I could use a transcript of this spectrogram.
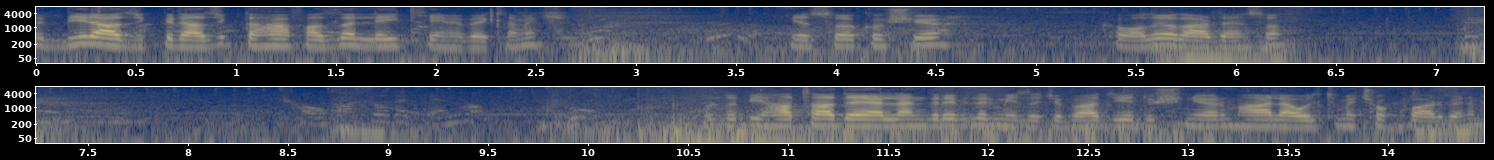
Ve birazcık birazcık daha fazla late game'i beklemek. Yasuo koşuyor. Kovalıyorlardı en son. Burada bir hata değerlendirebilir miyiz acaba diye düşünüyorum. Hala ultime çok var benim.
